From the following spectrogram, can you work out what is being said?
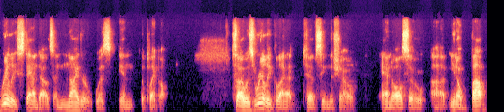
really standouts, and neither was in the playbill. So I was really glad to have seen the show, and also, uh, you know, Bob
